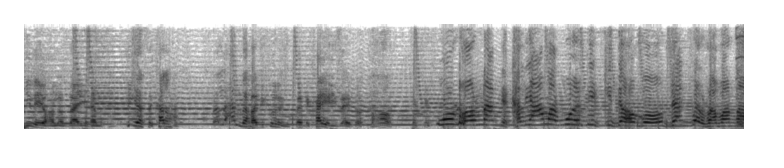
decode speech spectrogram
কি রে হন যাই ঠিক আছে খালা। তাহলে আমরা করেন পেটে খাইয়েই যাই তো। উঠো না খালি আমার মুখের দিক কি দেহ গো? দেখবার বাবা না।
